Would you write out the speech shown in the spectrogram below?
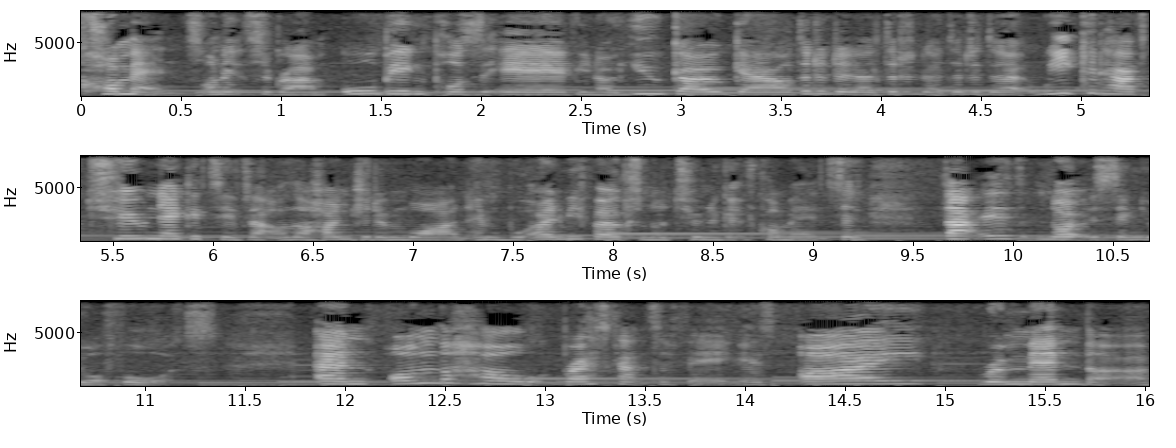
comments on Instagram, all being positive, you know, you go girl, da da da da da da da. Da. We could have two negatives out of 101 and we'll only be focused on the two negative comments, and that is noticing your thoughts. And on the whole breast cancer thing, is I remember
